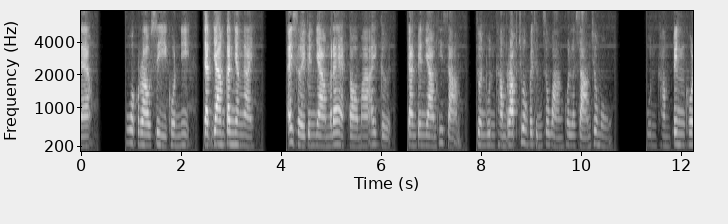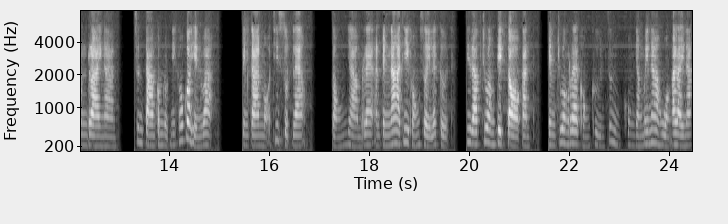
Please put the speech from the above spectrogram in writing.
แล้ว พวกเราสี่คนนี่จัดยามกันยังไง ไอ้เสยเป็นยามแรกต่อมาไอ้เกิด จันเป็นยามที่สามส่วนบุญคำรับช่วงไปถึงสว่างคนละสามชั่วโมง บุญคำเป็นคนรายงาน ซึ่งตามกำหนดนี้เขาก็เห็นว่า เป็นการเหมาะที่สุดแล้วสองยามแรกอันเป็นหน้าที่ของเสยและเกิด ที่รับช่วงติดต่อกัน เป็นช่วงแรกของคืน ซึ่งคงยังไม่น่าห่วงอะไรนะ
